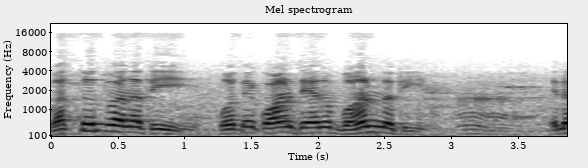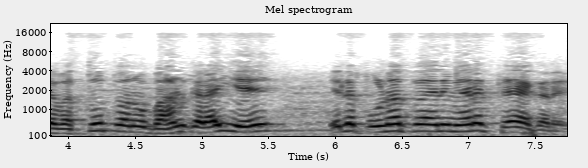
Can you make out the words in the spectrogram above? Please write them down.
વસ્તુત્વ નથી. પોતે કોણ છે એનું ભાન નથી. એટલે વસ્તુત્વનું ભાન કરાવીએ એટલે પૂર્ણત્વ એની મહેનત થયા કરે.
